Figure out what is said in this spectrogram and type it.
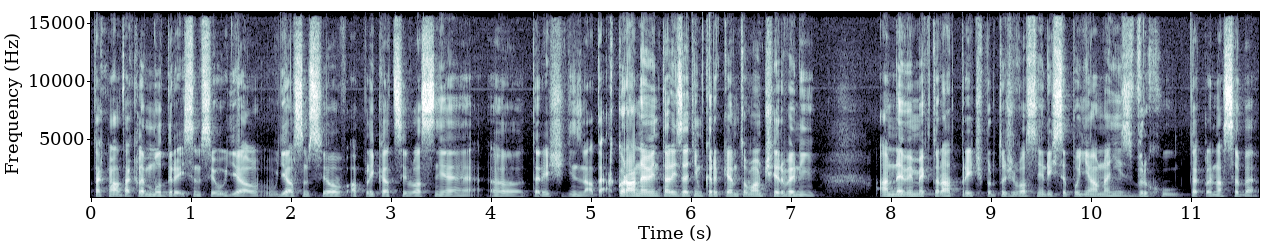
Tak mám takhle modrý, jsem si ho udělal. Udělal jsem si ho v aplikaci vlastně, uh, který všichni znáte. Akorát nevím, tady za tím krkem to mám červený. A nevím, jak to dát pryč, protože vlastně, když se podívám na ní z vrchu, takhle na sebe,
